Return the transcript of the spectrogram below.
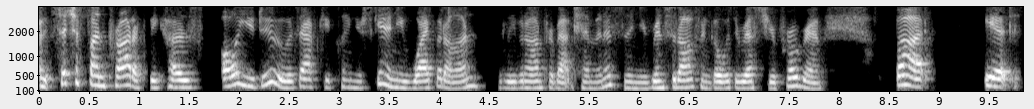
it's such a fun product because all you do is after you clean your skin you wipe it on you leave it on for about 10 minutes and then you rinse it off and go with the rest of your program. But it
